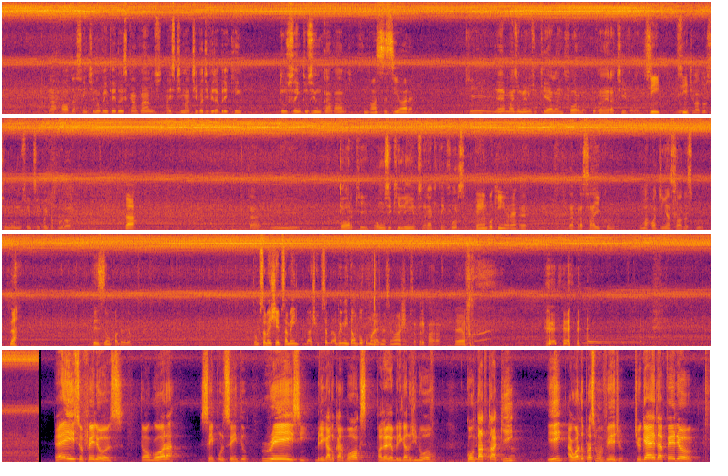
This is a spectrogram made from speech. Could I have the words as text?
Na roda 192 cavalos, a estimativa de virabrequim 201 cavalos, Nossa senhora. que é mais ou menos o que ela informa, que o RAM era ativo, né? Sim, E o sim. ventilador simula um 150 por hora, Tá. tá? E torque 11 quilinhos, será que tem força? Tem um pouquinho, né? Dá pra sair com uma rodinha só das curvas. Dá. Tesão, Padre. Léo. Então precisa mexer, precisa men- acho que precisa apimentar um pouco mais, né? Você não acha? Precisa preparar. É. É isso, filhos. Então agora 100% Racing. Obrigado Carbox. Padre, obrigado de novo. Contato tá aqui e aguardo o próximo vídeo. Together, filho.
